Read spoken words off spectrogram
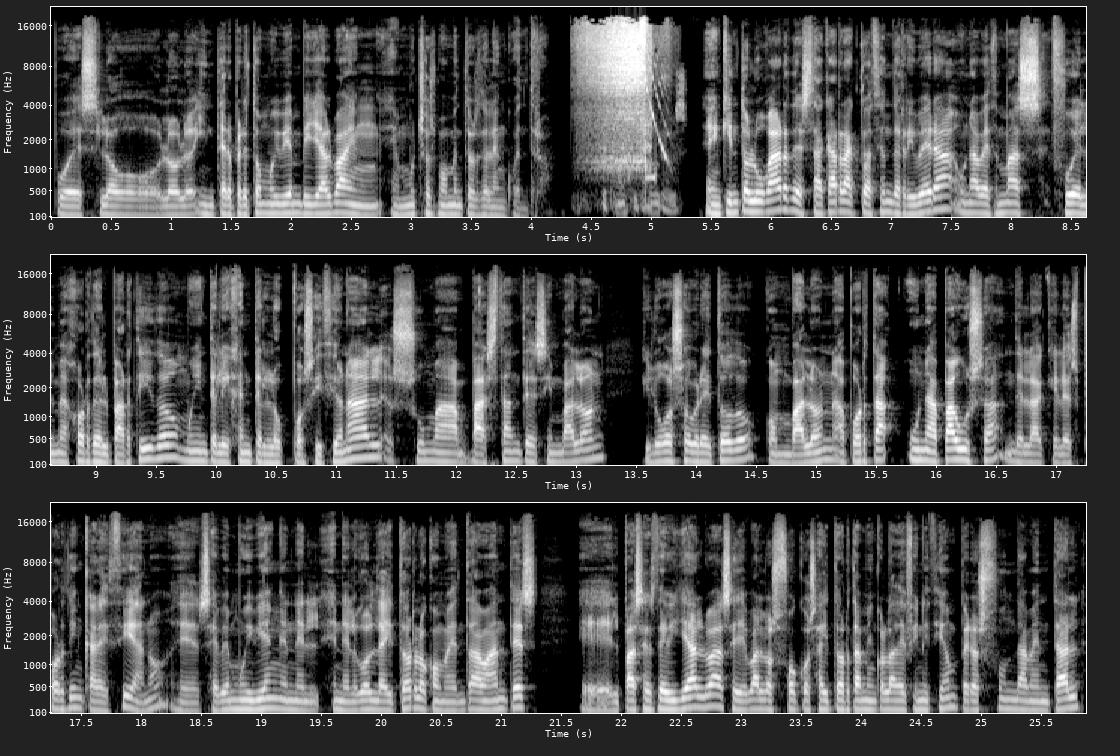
pues lo, interpretó muy bien Villalba en, muchos momentos del encuentro. En quinto lugar, destacar la actuación de Rivera. Una vez más fue el mejor del partido, muy inteligente en lo posicional, suma bastante sin balón y luego sobre todo con balón aporta una pausa de la que el Sporting carecía. ¿no? Eh, se ve muy bien en el, en el gol de Aitor, lo comentaba antes. Eh, el pase es de Villalba, se llevan los focos Aitor también con la definición, pero es fundamental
